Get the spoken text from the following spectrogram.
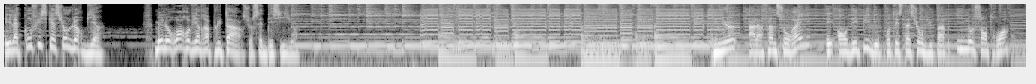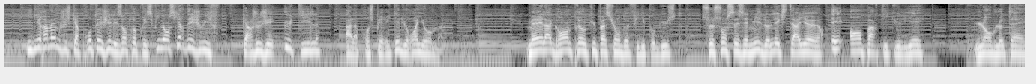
et la confiscation de leurs biens. Mais le roi reviendra plus tard sur cette décision. Mieux, à la fin de son règne, et en dépit des protestations du pape Innocent III, il ira même jusqu'à protéger les entreprises financières des Juifs, car jugées utiles à la prospérité du royaume. Mais la grande préoccupation de Philippe Auguste, ce sont ses ennemis de l'extérieur, et en particulier l'Angleterre.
